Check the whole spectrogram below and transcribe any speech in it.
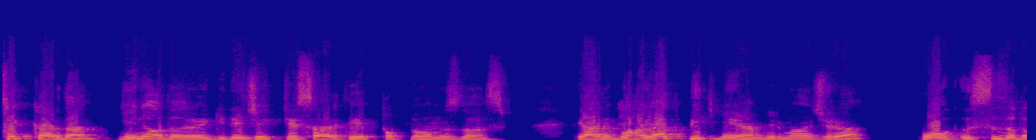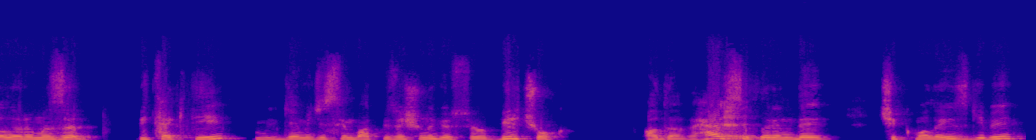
tekrardan yeni adalara gidecek cesareti hep toplamamız lazım. Yani bu hayat bitmeyen bir macera. O ıssız adalarımızı bir tek değil, gemici Simbat bize şunu gösteriyor. Birçok ada ve her evet. seferinde çıkmalıyız gibi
